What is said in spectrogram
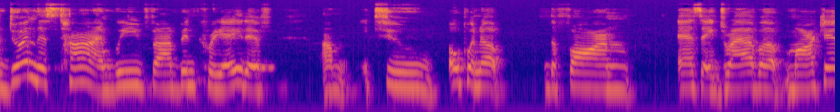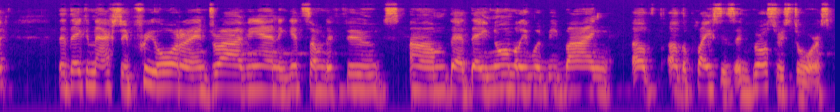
during this time, we've uh, been creative um, to open up the farm as a drive up market that they can actually pre order and drive in and get some of the foods um, that they normally would be buying of other places in grocery stores.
